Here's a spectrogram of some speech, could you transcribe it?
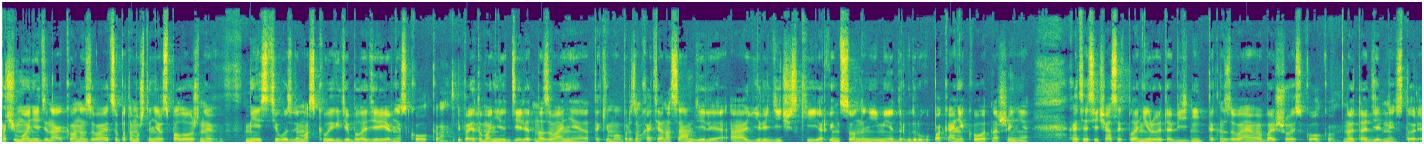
Почему они одинаково называются? Потому что они расположены в месте возле Москвы, где была деревня Сколково. И поэтому они делят название таким образом. Хотя на самом деле а юридически и организационно не имеют друг к другу пока никакого отношения. Хотя сейчас их планируют объединить так называемое Большое Сколково. Но это отдельная история.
